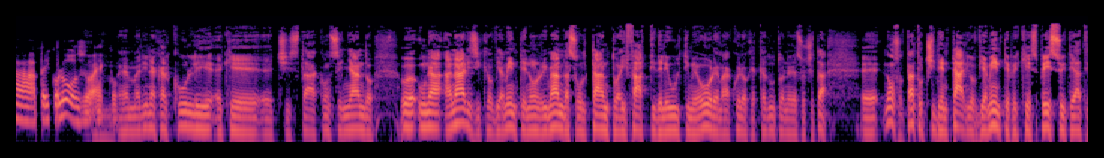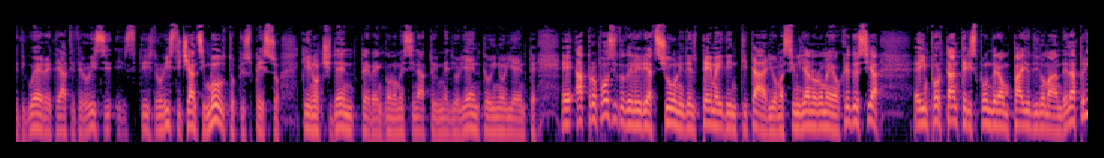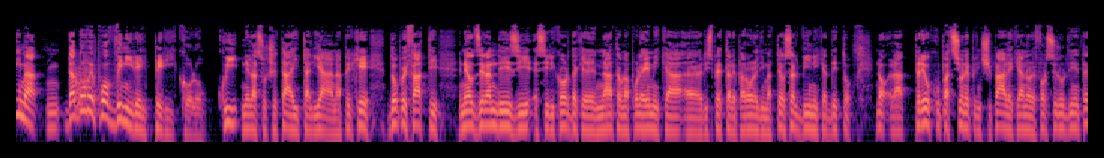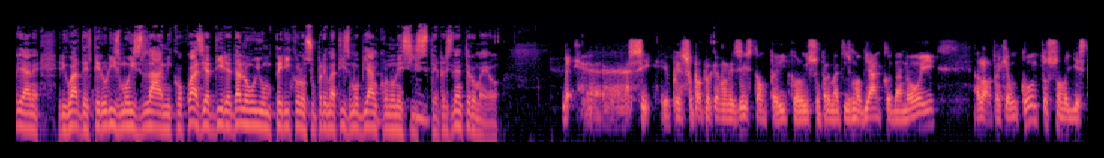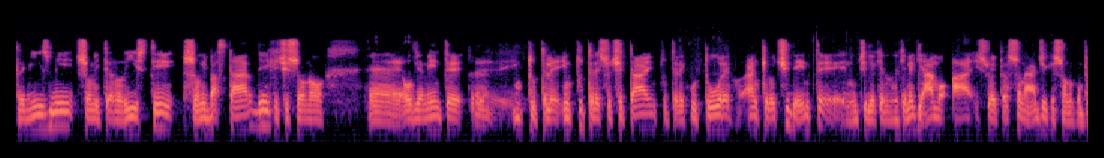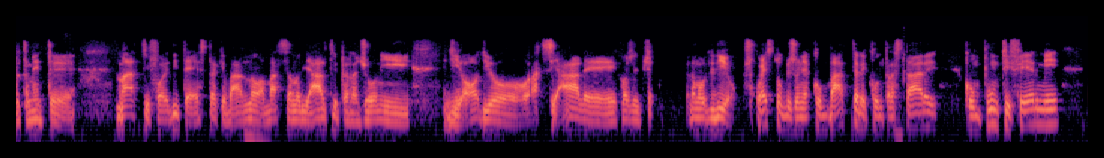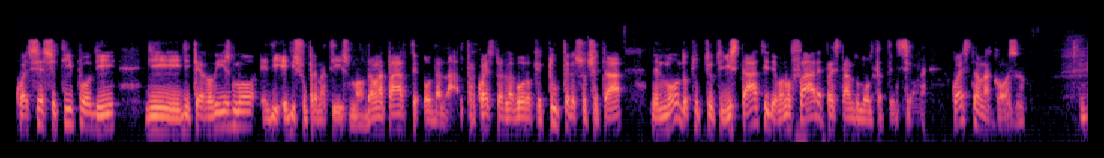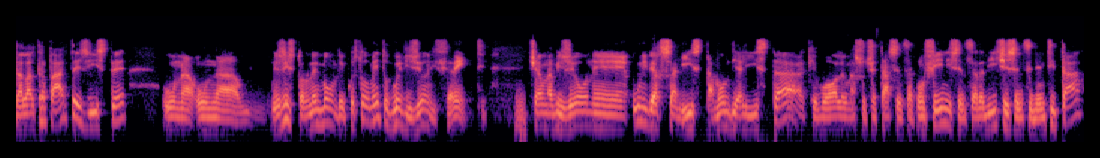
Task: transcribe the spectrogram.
uh, pericoloso. Ecco. Eh, Marina Calculli eh, che eh, ci sta consegnando uh, un'analisi che ovviamente non rimanda soltanto ai fatti delle ultime ore, ma a quello che è accaduto nelle società, eh, non soltanto occidentali ovviamente, perché spesso i teatri di guerra, i teatri terroristici, terroristici, anzi molto più spesso che in Occidente vengono messi in atto in Medio Oriente o in Oriente. a proposito delle reazioni del tema identitario, Massimiliano Romeo, credo sia è importante rispondere a un paio di domande. La prima, da dove può venire il pericolo? qui nella società italiana, perché dopo i fatti neozelandesi eh, si ricorda che è nata una polemica eh, rispetto alle parole di Matteo Salvini che ha detto no, la preoccupazione principale che hanno le forze dell'ordine italiane riguarda il terrorismo islamico, quasi a dire da noi un pericolo suprematismo bianco non esiste. Presidente Romeo. Beh, eh, sì, io penso proprio che non esista un pericolo di suprematismo bianco da noi. Allora, perché un conto sono gli estremismi, sono i terroristi, sono i bastardi che ci sono eh, ovviamente eh, in, tutte le, in, tutte le, società, in tutte le culture, anche l'Occidente, è inutile che, che neghiamo, ha i suoi personaggi che sono completamente matti fuori di testa che vanno, ammazzano gli altri per ragioni di odio razziale, cose, cioè, per l'amor di Dio, su questo bisogna combattere, contrastare con punti fermi qualsiasi tipo di, di, di terrorismo e di, e di suprematismo, da una parte o dall'altra. Questo è il lavoro che tutte le società nel mondo, tutti, tutti gli stati devono fare prestando molta attenzione. Questa è una cosa. Dall'altra parte esiste una, una, esistono nel mondo in questo momento due visioni differenti c'è una visione universalista, mondialista, che vuole una società senza confini, senza radici, senza identità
